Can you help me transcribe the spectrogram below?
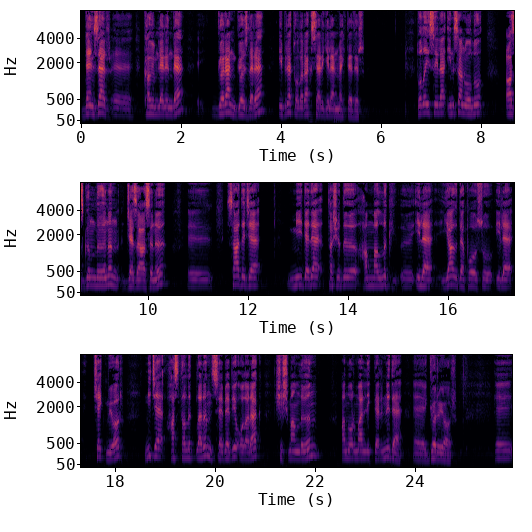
benzer e, kavimlerinde e, gören gözlere ibret olarak sergilenmektedir. Dolayısıyla insanoğlu azgınlığının cezasını e, sadece midede taşıdığı hammallık e, ile yağ deposu ile çekmiyor, nice hastalıkların sebebi olarak şişmanlığın anormalliklerini de e, görüyor. E,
